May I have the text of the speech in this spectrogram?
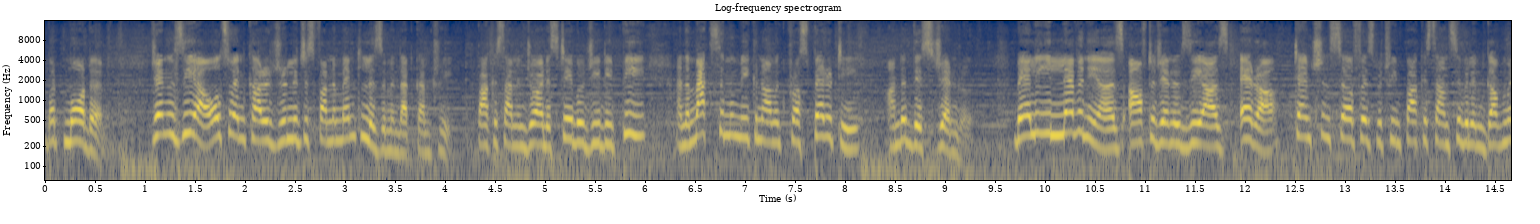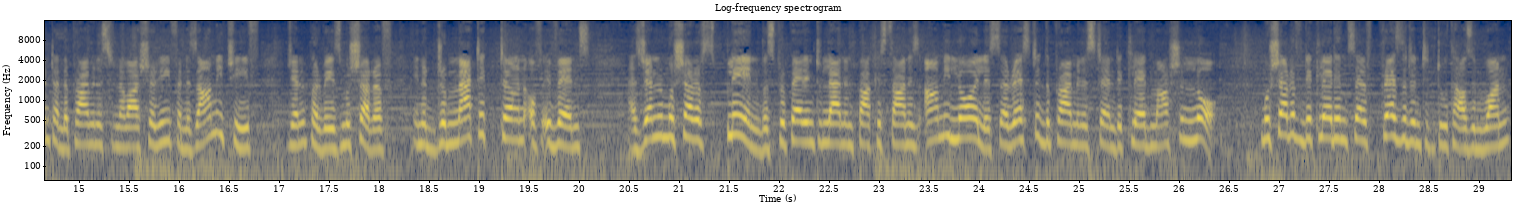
but modern. General Zia also encouraged religious fundamentalism in that country. Pakistan enjoyed a stable GDP and the maximum economic prosperity under this general. Barely 11 years after General Zia's era, tensions surfaced between Pakistan's civilian government under Prime Minister Nawaz Sharif and his army chief, General Pervez Musharraf, in a dramatic turn of events. As General Musharraf's plane was preparing to land in Pakistan, his army loyalists arrested the Prime Minister and declared martial law. Musharraf declared himself president in 2001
